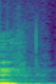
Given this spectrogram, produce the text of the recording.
Mm.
